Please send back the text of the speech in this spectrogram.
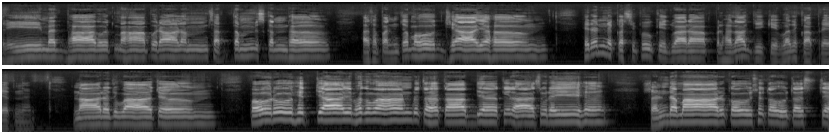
श्रीमद्भागवत महापुराणम सप्तम स्कंध अथ पंचमोध्याय हिरण्यकशिपु के द्वारा प्रहलाद जी के वध का प्रयत्न। नारदुवाच पौरोहित्याय भगवान मृत काव्य किलासुरैः षण्डमार्कौ सुतौ तस्य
